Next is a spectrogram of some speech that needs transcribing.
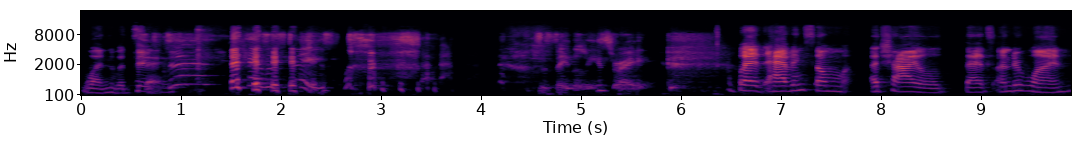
one would say. It's, it has its days. to say the least, right? but having some a child that's under one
